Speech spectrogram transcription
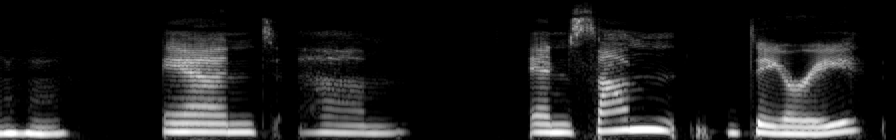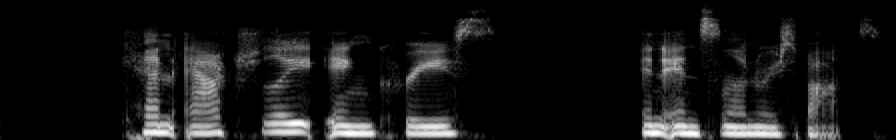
Mm-hmm. and um, and some dairy can actually increase an insulin response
